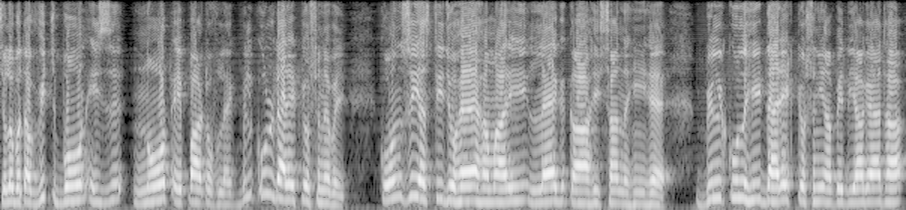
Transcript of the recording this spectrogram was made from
चलो बताओ which bone is not a part of leg बिल्कुल डायरेक्ट क्वेश्चन है भाई। कौन सी अस्थि जो है हमारी लेग का हिस्सा नहीं है? बिल्कुल ही डायरेक्ट क्वेश्चन यहाँ पे दिया गया था।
